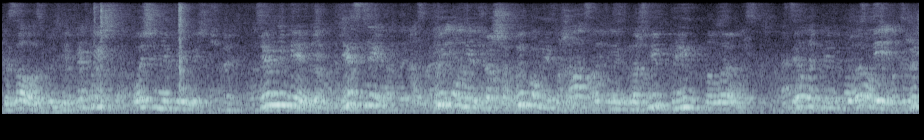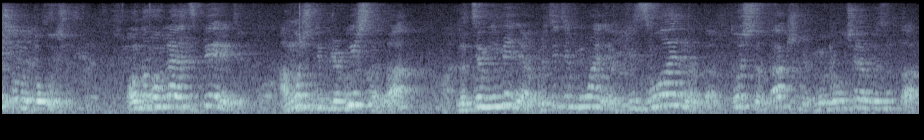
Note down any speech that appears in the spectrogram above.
Казалось бы, непривычно, очень непривычно. Тем не менее, если выполни, Леша, выполни, пожалуйста, и нажми print на levels. Сделай print на levels покажи, что мы получим. Он добавляет спереди. Оно же непривычно, да? Но тем не менее, обратите внимание, визуально-то точно так же, как мы получаем результат.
